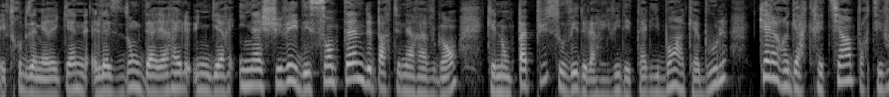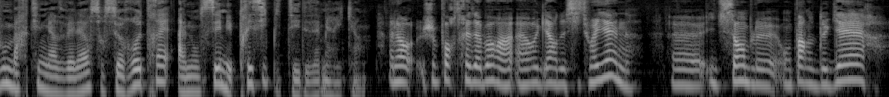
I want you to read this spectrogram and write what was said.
Les troupes américaines laissent donc derrière elles une guerre inachevée et des centaines de partenaires afghans qu'elles n'ont pas pu sauver de l'arrivée des talibans à Kaboul. Quel regard chrétien portez-vous, Martine Merzweller, sur ce retrait annoncé mais précipité des Américains? Alors, je porterai d'abord un, un regard de citoyenne. Euh, il semble, on parle de guerre.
